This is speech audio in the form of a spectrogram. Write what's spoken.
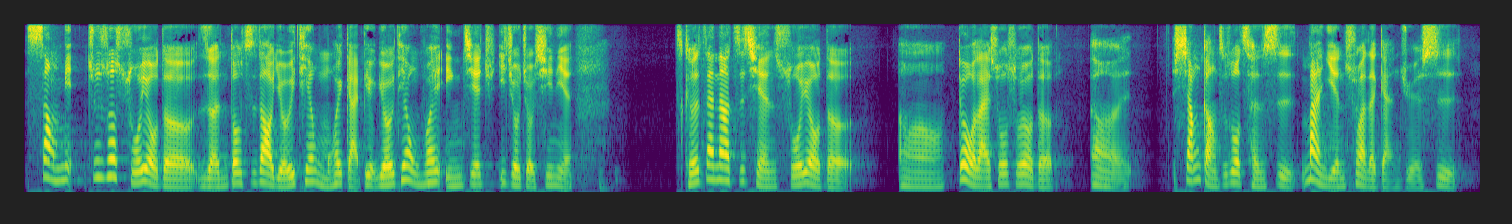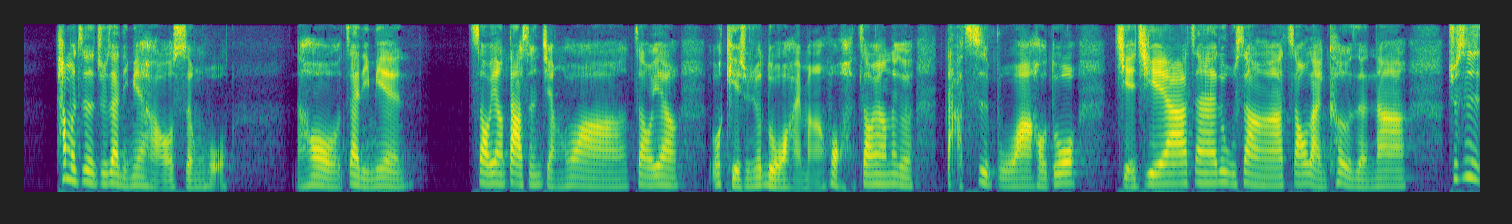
上面，就是说所有的人都知道有一天我们会改变，有一天我们会迎接一九九七年。可是，在那之前，所有的呃，对我来说，所有的呃，香港这座城市蔓延出来的感觉是，他们真的就在里面好好生活，然后在里面。照样大声讲话啊，照样我铁拳就落海嘛，哇，照样那个打赤膊啊，好多姐姐啊站在路上啊招揽客人啊，就是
